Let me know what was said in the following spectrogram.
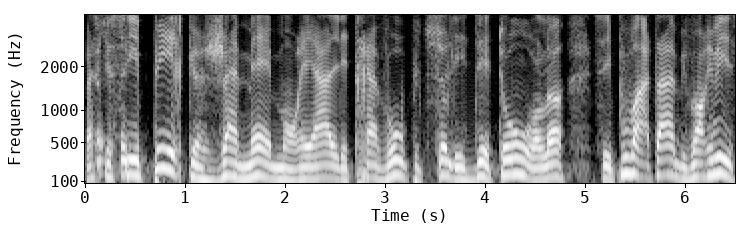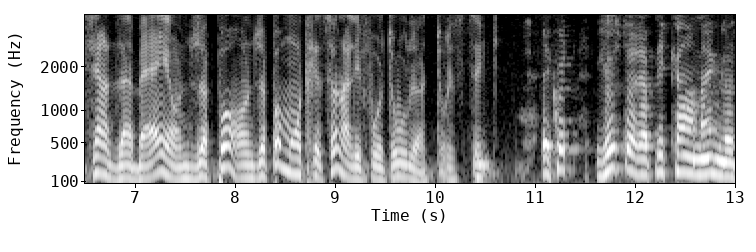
Parce que c'est pire que jamais, Montréal, les travaux, puis tout ça, les détours, là. C'est épouvantable. Ils vont arriver ici en disant, ben, on nous a pas, on nous a pas montré ça dans les photos, là, touristiques. Écoute, juste te rappeler quand même, là,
